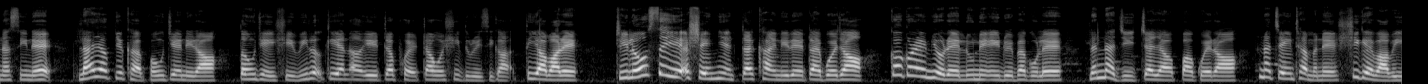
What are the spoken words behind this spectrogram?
နှစ်စီးနဲ့ လက်ရောက်ပစ်ခတ်ပုံကျဲနေတာ၃ကြိမ်ရှိပြီလို့ KNLA တပ်ဖွဲ့တာဝန်ရှိသူတွေစီကသိရပါဗျ။ဒီလိုစစ်ရေးအရှိန်မြင့်တိုက်ခိုက်နေတဲ့တိုက်ပွဲကြောင့်ကော့ကရိတ်မြို့တဲ့လူနေအိမ်တွေဘက်ကိုလည်းလက်နက်ကြီးကြောက်ရောက်ပောက်ကွဲတာနှစ်ကြိမ်ထက်မနည်းရှိခဲ့ပါပြီ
